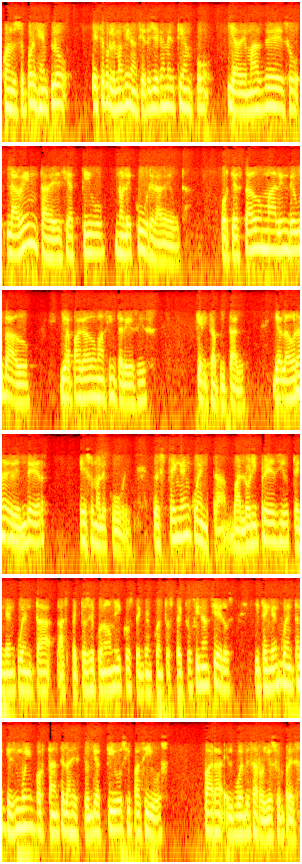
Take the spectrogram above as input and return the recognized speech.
Cuando usted, por ejemplo, este problema financiero llega en el tiempo y además de eso, la venta de ese activo no le cubre la deuda, porque ha estado mal endeudado y ha pagado más intereses que el capital. Y a la hora de vender, eso no le cubre. Entonces tenga en cuenta valor y precio, tenga en cuenta aspectos económicos, tenga en cuenta aspectos financieros y tenga en cuenta que es muy importante la gestión de activos y pasivos para el buen desarrollo de su empresa.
